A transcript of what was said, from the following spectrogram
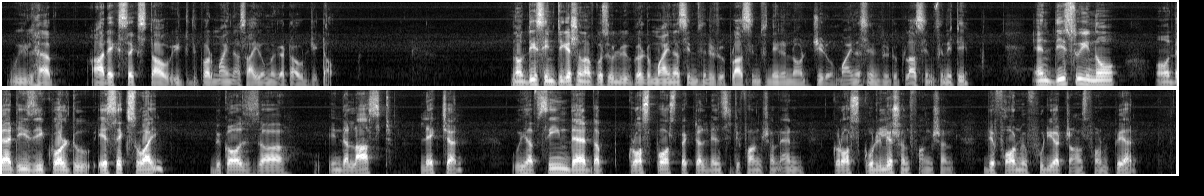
we will have r x x tau e to the power minus i omega tau d tau. Now, this integration of course will be equal to minus infinity to plus infinity and not 0 minus infinity to plus infinity and this we know uh, that is equal to s x y because uh, in the last lecture we have seen that the cross power spectral density function and cross correlation function they form a Fourier transform pair.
